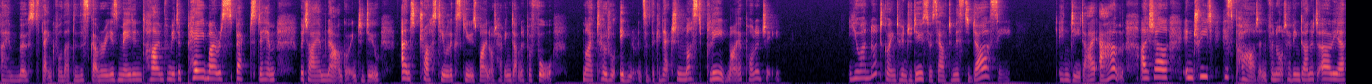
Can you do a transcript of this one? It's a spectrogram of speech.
I am most thankful that the discovery is made in time for me to pay my respects to him, which I am now going to do, and trust he will excuse my not having done it before. My total ignorance of the connection must plead my apology." "You are not going to introduce yourself to Mr. Darcy?" "Indeed I am. I shall entreat his pardon for not having done it earlier.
